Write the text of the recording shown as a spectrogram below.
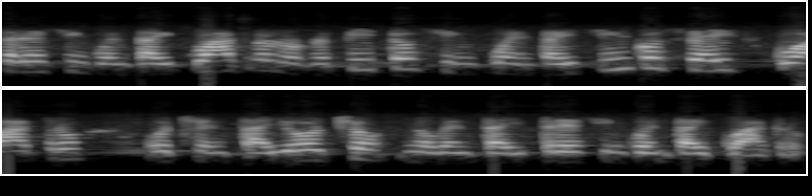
9354. Lo repito, 55 64 88 93 54.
